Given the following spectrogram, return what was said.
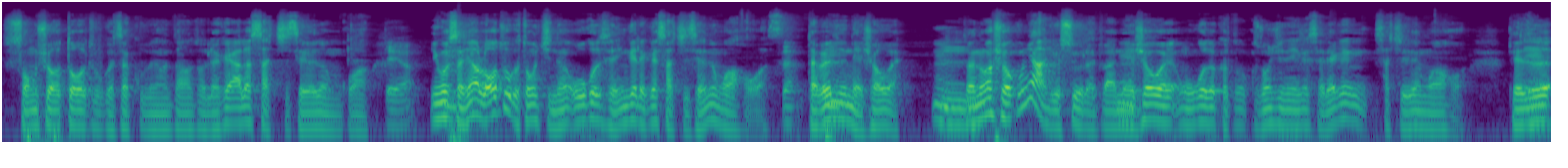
从小到大搿只过程当中，辣盖阿拉十几岁个辰光，对个，因为实际上老多搿种技能，我觉着侪应该辣盖十几岁辰光好个，是特别是男小孩。嗯但侬讲小姑娘就算了，对伐？男小孩，我觉着搿种搿种技能应该侪辣盖十几岁辰光好，但是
